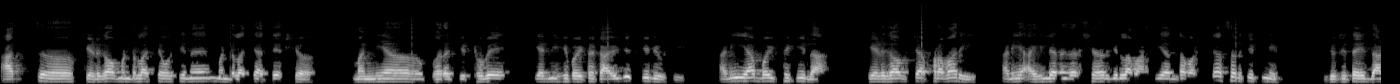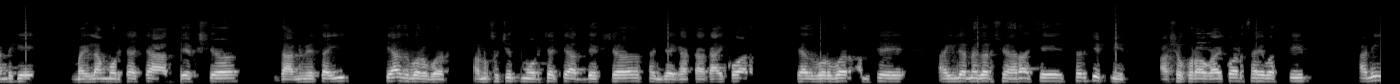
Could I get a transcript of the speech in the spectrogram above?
आज केडगाव मंडळाच्या वतीने मंडळाचे अध्यक्ष माननीय भरतजी ठुबे यांनी ही बैठक आयोजित केली होती. आणि या बैठकीला केडगावच्या प्रभारी आणि अहिल्यानगर शहर जिल्हा भारतीय जनता पार्टीच्या सरचिटणीस ज्योतिताई दांडगे महिला मोर्चाच्या अध्यक्ष दानवेताई त्याचबरोबर अनुसूचित मोर्चाचे अध्यक्ष संजय काका गायकवाड त्याचबरोबर आमचे अहिल्यानगर शहराचे सरचिटणीस अशोकराव गायकवाड साहेब असतील आणि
